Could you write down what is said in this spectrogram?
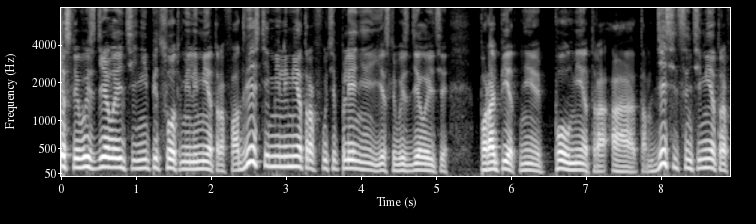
если вы сделаете не 500 миллиметров, а 200 миллиметров утепления, если вы сделаете парапет не полметра, а там 10 сантиметров,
